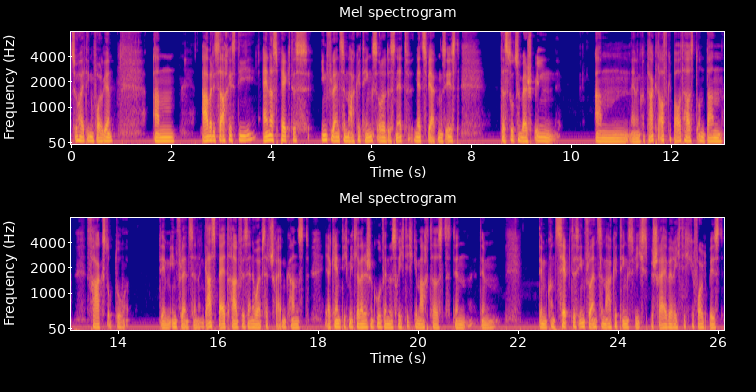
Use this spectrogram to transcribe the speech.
zur heutigen Folge. Ähm, aber die Sache ist die, ein Aspekt des Influencer-Marketings oder des Net Netzwerkens ist, dass du zum Beispiel ähm, einen Kontakt aufgebaut hast und dann fragst, ob du dem Influencer einen Gastbeitrag für seine Website schreiben kannst. Er kennt dich mittlerweile schon gut, wenn du es richtig gemacht hast, denn dem, dem Konzept des Influencer-Marketings, wie ich es beschreibe, richtig gefolgt bist,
